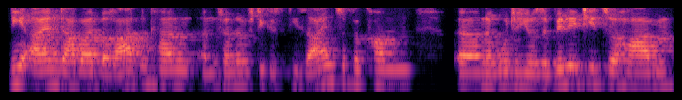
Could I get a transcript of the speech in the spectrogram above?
die einen dabei beraten kann, ein vernünftiges Design zu bekommen, eine gute Usability zu haben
